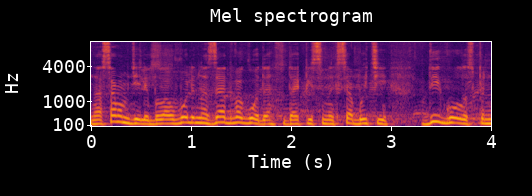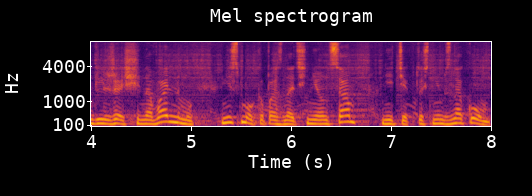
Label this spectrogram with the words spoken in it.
на самом деле была уволена за два года до описанных событий. Да и голос, принадлежащий Навальному, не смог опознать ни он сам, ни те, кто с ним знаком.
